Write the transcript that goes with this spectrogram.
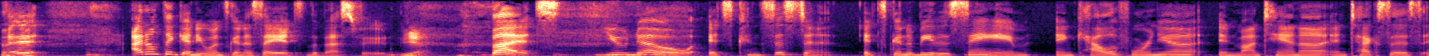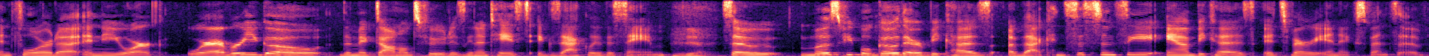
it, uh, I don't think anyone's going to say it's the best food. Yeah, But you know it's consistent. It's going to be the same in California, in Montana, in Texas, in Florida, in New York. Wherever you go, the McDonald's food is going to taste exactly the same. yeah, So most people go there because of that consistency and because it's very inexpensive.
